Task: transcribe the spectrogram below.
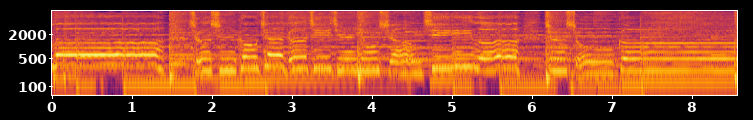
乐。这时候这个季节又想起了这首歌。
